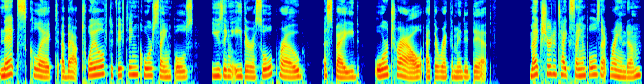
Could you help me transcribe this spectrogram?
Next, collect about 12 to 15 core samples using either a soil probe, a spade, or trowel at the recommended depth. Make sure to take samples at random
